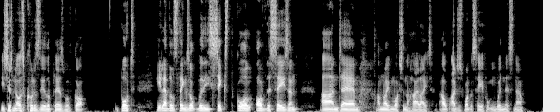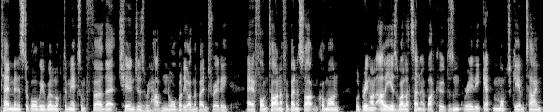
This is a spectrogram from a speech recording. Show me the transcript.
He's just not as good as the other players we've got. But he levels things up with his sixth goal of the season. And um, I'm not even watching the highlight. I, I just want to see if we can win this now. 10 minutes to go. We will look to make some further changes. We have nobody on the bench, really. Uh, Fontana for Benassar can come on. We'll bring on Ali as well at centre back, who doesn't really get much game time.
